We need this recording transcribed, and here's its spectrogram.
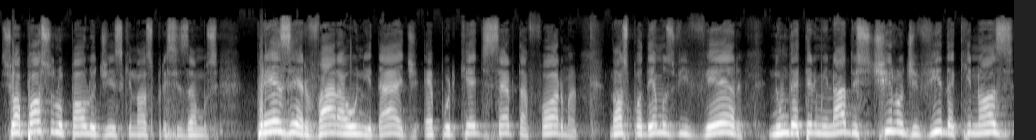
Se o apóstolo Paulo diz que nós precisamos preservar a unidade, é porque, de certa forma, nós podemos viver num determinado estilo de vida que nós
